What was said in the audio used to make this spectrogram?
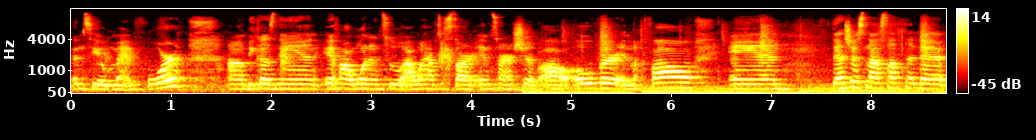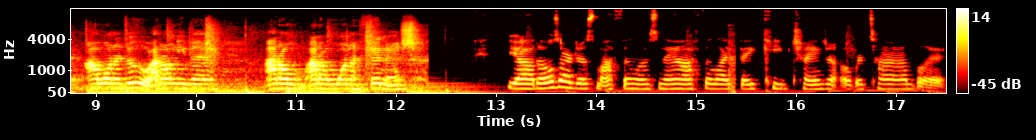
until May 4th um, because then if I wanted to I would have to start internship all over in the fall. And that's just not something that I want to do. I don't even I don't I don't want to finish yeah those are just my feelings now. I feel like they keep changing over time but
